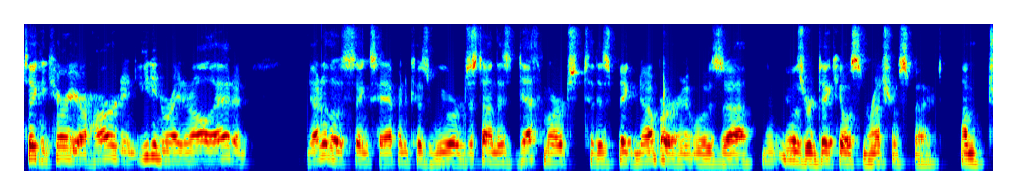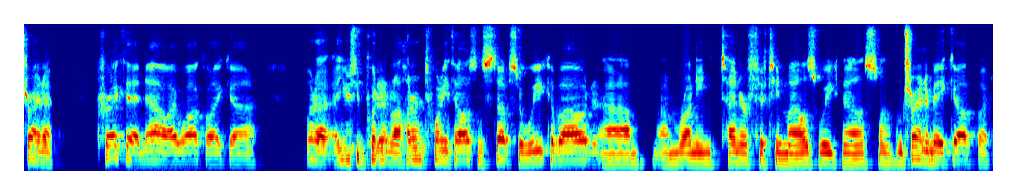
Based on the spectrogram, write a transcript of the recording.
taking care of your heart and eating right and all that. And none of those things happened because we were just on this death march to this big number, and it was uh, it was ridiculous in retrospect. I'm trying to correct that now. I walk like uh, what I, I usually put in 120,000 steps a week. About um, I'm running 10 or 15 miles a week now, so I'm trying to make up, but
